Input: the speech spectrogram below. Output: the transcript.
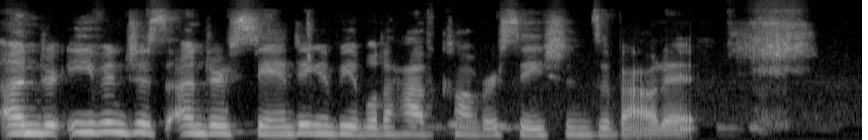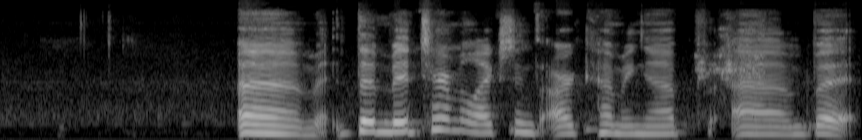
under even just understanding and be able to have conversations about it. Um the midterm elections are coming up um but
